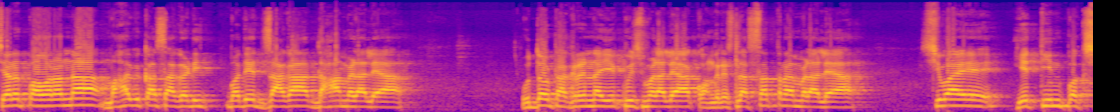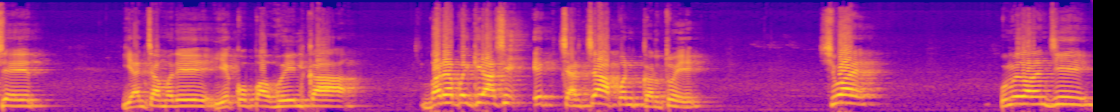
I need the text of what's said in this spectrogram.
शरद पवारांना महाविकास आघाडीमध्ये जागा दहा मिळाल्या. उद्धव ठाकरेंना एकवीस मिळाल्या काँग्रेसला सतरा मिळाल्या. शिवाय हे तीन पक्ष आहेत. यांच्यामध्ये एकोपा होईल का? बऱ्यापैकी अशी एक चर्चा आपण करतोय. शिवाय उमेदवारांची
